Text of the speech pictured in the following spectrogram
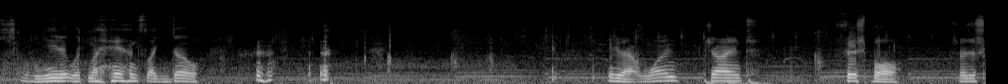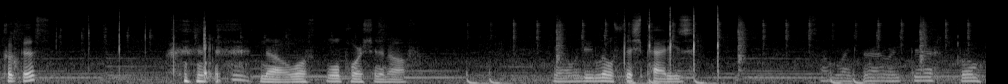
Just gonna knead it with my hands like dough. Look at that, one giant fish ball. Should I just cook this? no, we'll, we'll portion it off. Yeah, we'll do little fish patties. Something like that right there. Boom.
